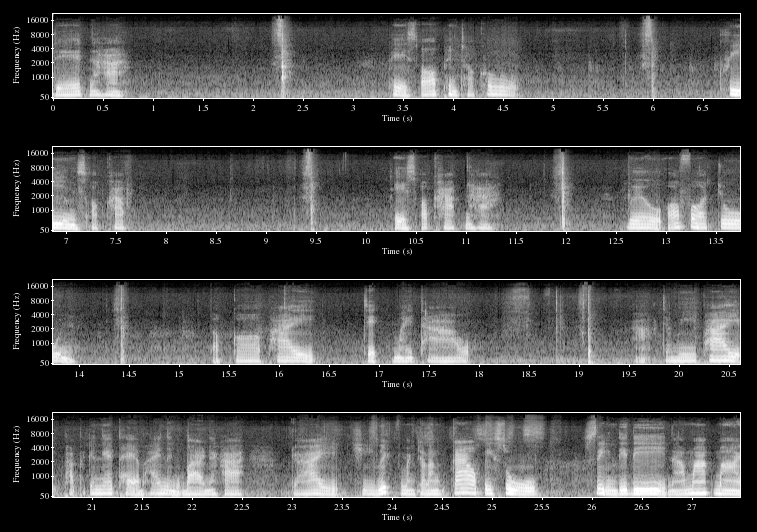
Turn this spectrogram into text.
เดทนะคะ Page of Pentacle Queens of Cup Ace of Cup นะคะ Wheel of Fortune แล้วก็ไพ่เจ็ดไม้เท้า จะมีไพ่พับพิกเนตแถมให้หนึ่งใบนะคะ ได้ชีวิตมันกำลังก้าวไปสู่สิ่งดีๆนะมากมาย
